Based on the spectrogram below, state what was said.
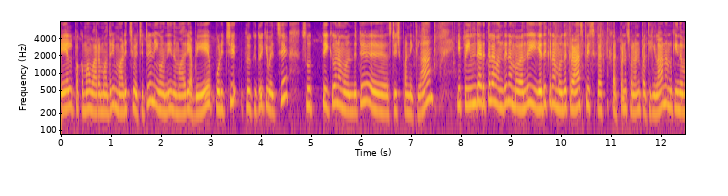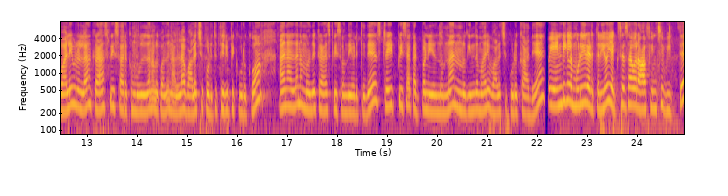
மேல் பக்கமாக வர மாதிரி மடித்து வச்சுட்டு நீங்கள் வந்து இந்த மாதிரி அப்படியே பிடிச்சி தூக்கி தூக்கி வச்சு சுற்றிக்கும் நம்ம வந்துட்டு ஸ்டிச் பண்ணிக்கலாம். இப்போ இந்த இடத்துல வந்து நம்ம வந்து எதுக்கு நம்ம வந்து கிராஸ் பீஸ் கட் கட் பண்ண சொன்னோன்னு பார்த்தீங்களா? நம்மளுக்கு இந்த வளைவுலலாம் கிராஸ் பீஸாக இருக்கும்போது தான் நம்மளுக்கு வந்து நல்லா வளைச்சி கொடுத்து திருப்பி கொடுக்கும். அதனால தான் நம்ம வந்து கிராஸ் பீஸ் வந்து எடுத்தது. ஸ்ட்ரெயிட் பீஸாக கட் பண்ணியிருந்தோம்னா நம்மளுக்கு இந்த மாதிரி வளைச்சி கொடுக்காது. இப்போ எண்டிங்கில் முடிகிற இடத்துலையும் எக்ஸஸாக ஒரு ஆஃப் இன்ச்சு விட்டு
